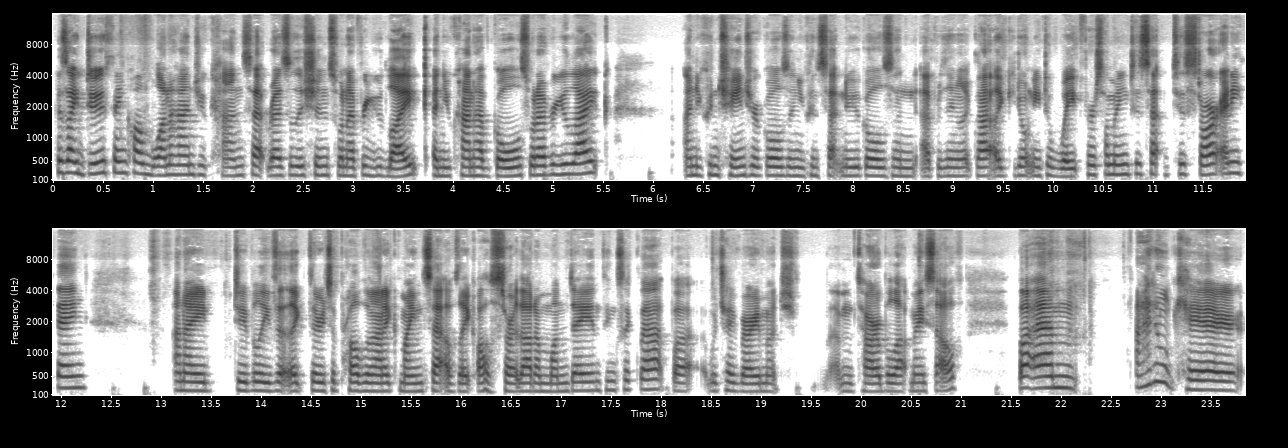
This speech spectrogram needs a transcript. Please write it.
Because I do think, on one hand, you can set resolutions whenever you like, and you can have goals whenever you like, and you can change your goals and you can set new goals and everything like that. Like, you don't need to wait for something to set to start anything. And I do believe that like there's a problematic mindset of like I'll start that on Monday and things like that, but which I very much am terrible at myself. But um I don't care.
